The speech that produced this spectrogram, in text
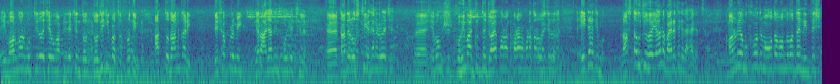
এই মর্মর মূর্তি রয়েছে এবং আপনি দেখছেন দধিজি প্রতিম, আত্মদানকারী, দেশপ্রেমিক যারা আজাদিন ফৌজের ছিলেন তাদের অস্থি এখানে রয়েছে এবং কহিমার যুদ্ধে জয় করার পরে তার অস্থি রয়েছে। যে রাস্তা উঁচু হয়ে যাবে না? বাইরে থেকে দেখা যাচ্ছে না। তো মাননীয় মুখ্যমন্ত্রী মমতা বন্দ্যোপাধ্যায়ের নির্দেশে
